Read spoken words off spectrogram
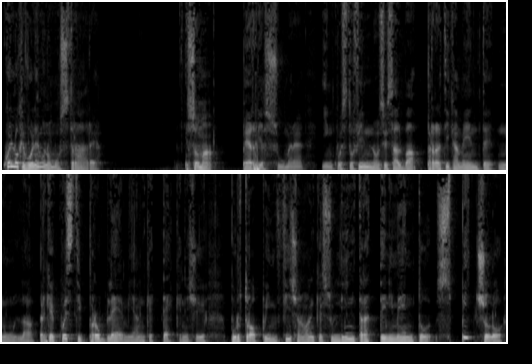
quello che volevano mostrare. Insomma, per riassumere, in questo film non si salva praticamente nulla, perché questi problemi, anche tecnici, purtroppo inficiano anche sull'intrattenimento spicciolo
